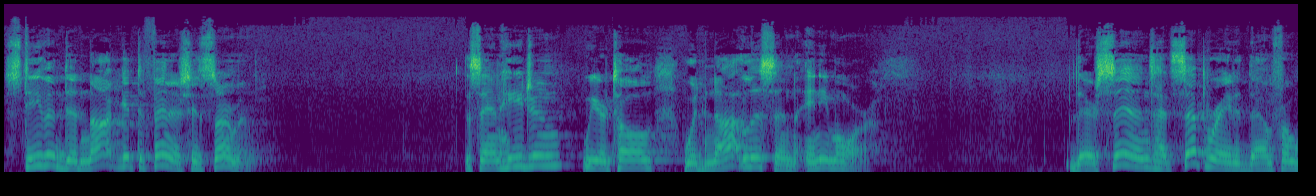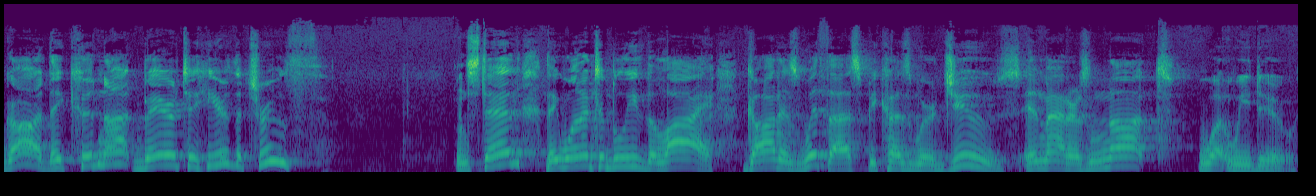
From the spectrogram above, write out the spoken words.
Stephen did not get to finish his sermon. The Sanhedrin, we are told, would not listen anymore. Their sins had separated them from God. They could not bear to hear the truth. Instead, they wanted to believe the lie God is with us because we're Jews. It matters not what we do,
